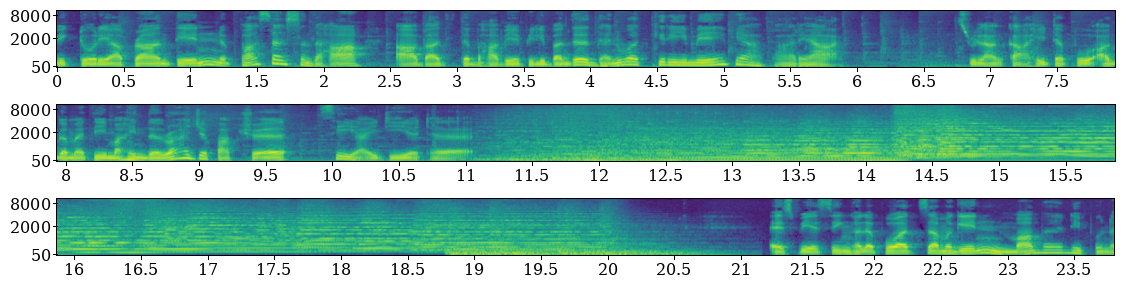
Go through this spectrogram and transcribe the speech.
වික්ටෝරයා ප්‍රාන්තයෙන් පාසල් සඳහා ආබාධිත භාවය පිළිබඳ දැනුවත් කිරීමේ ව්‍යාපාරයක්. ශ්‍රී ලංකා හිටපු අගමැති මහින්ද රාජපක්ෂ CIDයට. SBS සිංහල පුවත් සමගින් මම නිපුන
